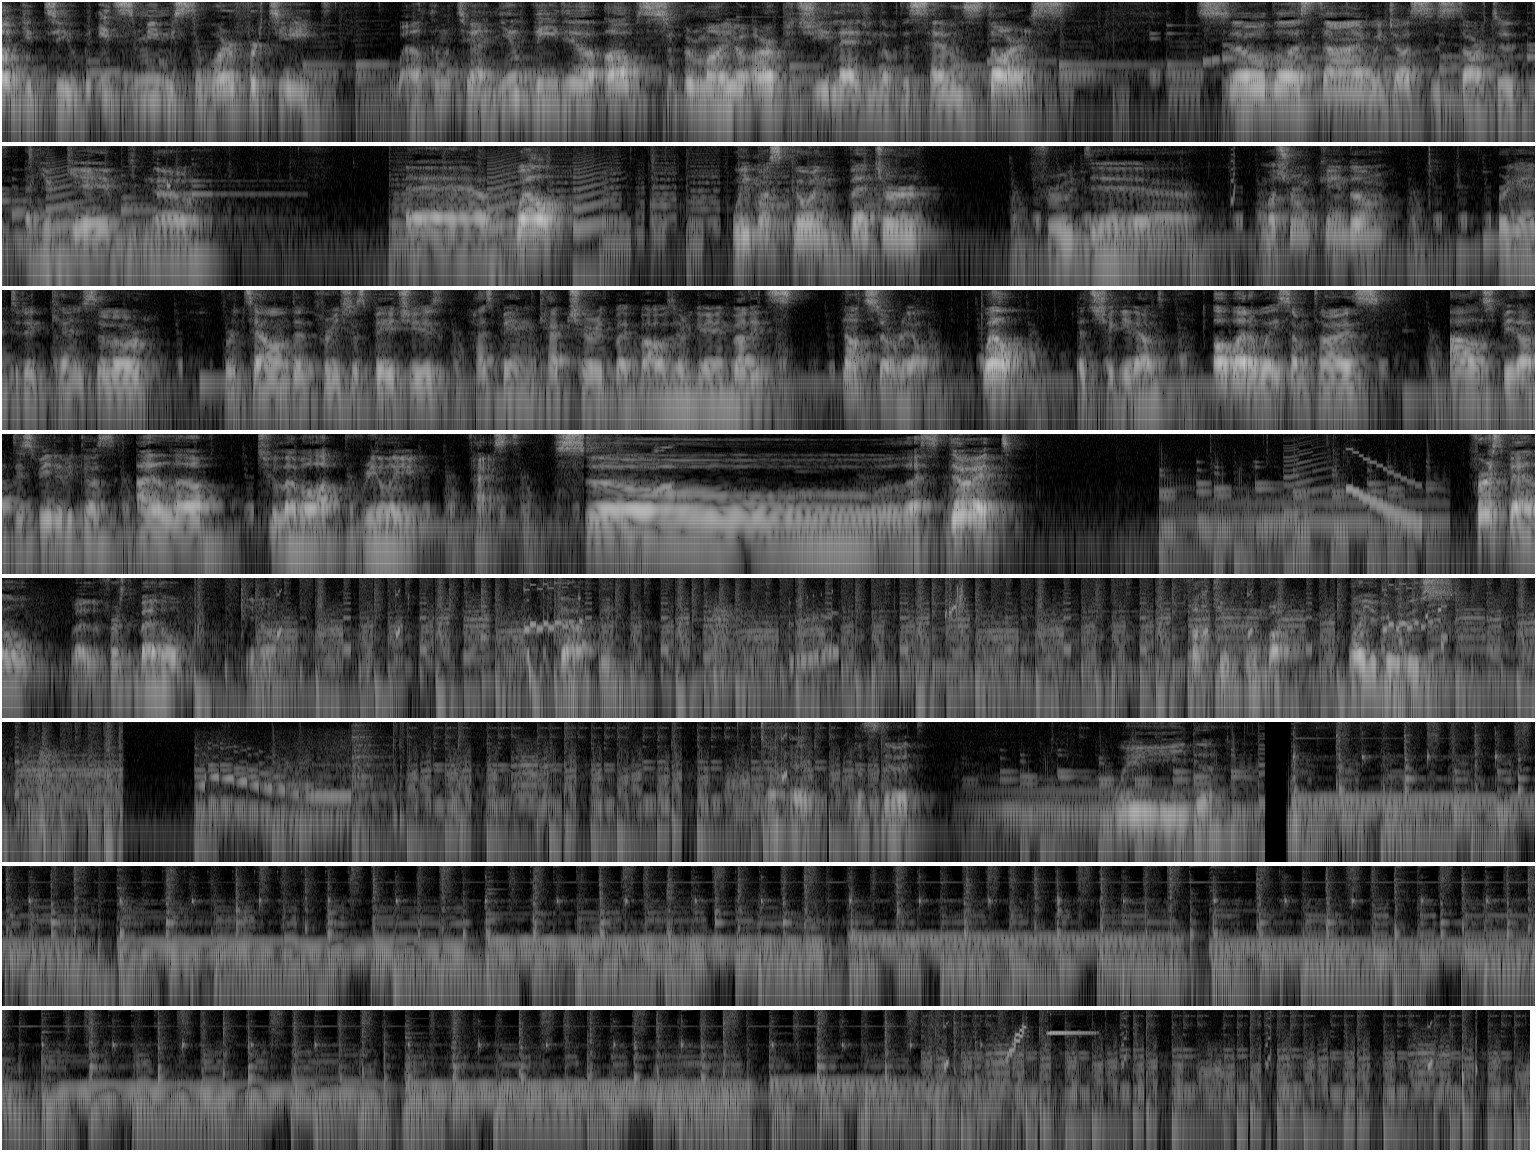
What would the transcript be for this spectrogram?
Hello YouTube, it's me Mr. Wario38. Welcome to a new video of Super Mario RPG Legend of the Seven Stars. So the last time we just started a new game, you know. Uh, well, we must go and venture through the Mushroom Kingdom. We're going to the Chancellor for telling that Princess Peach has been captured by Bowser again, but it's not so real. Well, let's check it out. Oh, by the way, sometimes I'll speed up this video because I love to level up really fast. So let's do it! First battle, well the first battle, you know. Fuck you Goomba, why you do this? Okay, let's do it. Weed.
